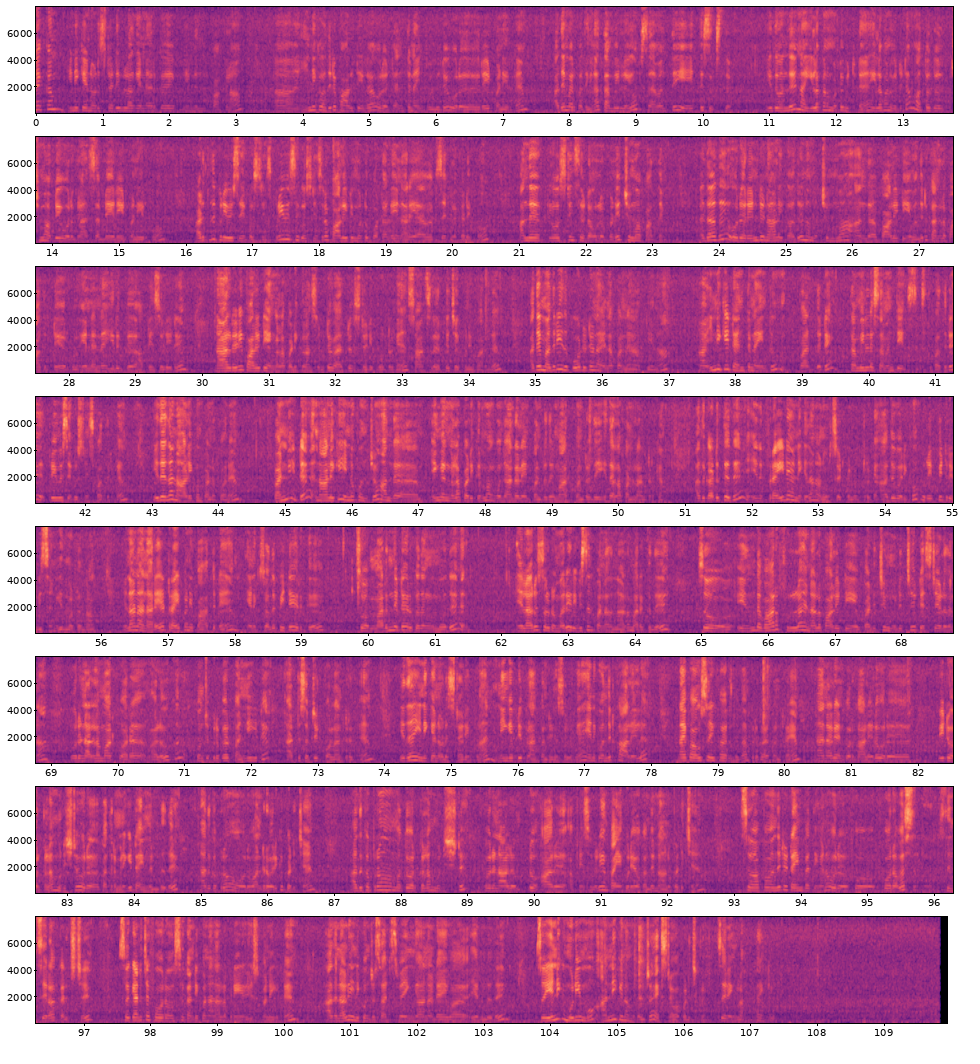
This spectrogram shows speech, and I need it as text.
வணக்கம். இன்றைக்கி என்னோடய ஸ்டடி விலாக் என்ன இருக்குது அப்படின்னு பார்க்கலாம். இன்றைக்கி வந்துட்டு பாலிட்டியில் ஒரு டென்த்து நைன்த்து வந்துட்டு ஒரு ரேட் பண்ணியிருக்கேன். அதே மாதிரி பார்த்தீங்கன்னா தமிழ்லேயும் செவன்த்து எயித்து சிக்ஸ்த்து இது வந்து நான் இலக்கணம் மட்டும் விட்டுட்டேன். இலக்கணம் விட்டுட்டு மற்றது சும்மா அப்படியே ஒரு கிளாஸ் அப்படியே ரேட் பண்ணியிருக்கோம் அடுத்தது previous year questions previous year கொஸ்டின்ஸில் polity மட்டும் போட்டாலே நிறையா வெப்சைட்டில் கிடைக்கும். அந்த கொஸ்டின்ஸை டவுன்லோட் பண்ணி சும்மா பார்த்தேன். அதாவது ஒரு ரெண்டு நாளைக்காவது நம்ம சும்மா அந்த பாலிட்டியை வந்துட்டு கண்ணில் பார்த்துக்கிட்டே இருக்கணும். என்னென்ன இருக்குது அப்படின்னு சொல்லிட்டு. நான் ஆல்ரெடி பாலிட்டி எங்கெல்லாம் படிக்கலாம்னு சொல்லிட்டு வேப் டு ஸ்டடி போட்டிருக்கேன். ஷார்ட்ஸில் இருக்க செக் பண்ணி பாருங்கள் அதே மாதிரி இது போட்டுட்டு நான் என்ன பண்ணேன் அப்படின்னா இன்றைக்கி டென்த்து நைன்த்தும் பார்த்துட்டு தமிழில் செவன்த் எயித் சிக்ஸ்த்து பார்த்துட்டு ப்ரீவியஸ் கொஸ்டின்ஸ் பார்த்துருக்கேன். இதை தான் நாளைக்கும் பண்ண போகிறேன் பண்ணிவிட்டு நாளைக்கு இன்னும் கொஞ்சம் அந்த எங்கெங்கெல்லாம் படிக்கணுமோ அங்கே கொஞ்சம் அண்டர்லைன் பண்ணுறது மார்க் பண்ணுறது இதெல்லாம் பண்ணலான்ட்டு இருக்கேன். அதுக்கு அடுத்தது இது ஃப்ரைடே அன்றைக்கி தான் நான் நோட்ஸ் செட் பண்ணிட்டுருக்கேன் அது வரைக்கும் ரிப்பீட் ரிவிஷன் இது மட்டும்தான். ஏன்னா நான் நிறைய ட்ரை பண்ணி பார்த்துட்டேன். எனக்கு சொதப்பிட்டே இருக்குது ஸோ மறந்துகிட்டே இருக்குதுங்கும்போது எல்லோரும் சொல்கிற மாதிரி ரிவிஷன் பண்ணதுனால மறக்குது. ஸோ இந்த வாரம் ஃபுல்லாக என்னால் பாலிட்டி படித்து முடித்து டெஸ்ட் எழுதுனா ஒரு நல்ல மார்க் வர அளவுக்கு கொஞ்சம் ப்ரிப்பேர் பண்ணிக்கிட்டு அடுத்த சப்ஜெக்ட் போகலான்ட்டு இருக்கேன். இதுதான் இன்றைக்கி என்னோடய ஸ்டடி பிளான் நீங்கள் எப்படி பிளான் பண்ணுறீங்கன்னு சொல்லுங்கள் எனக்கு வந்துட்டு காலையில் நான் இப்போ ஹவுஸ் ஒய்ஃபாக இருந்து தான் ப்ரிப்பேர் பண்ணுறேன் அதனால் எனக்கு ஒரு காலையில் ஒரு வீட்டு ஒர்க்கெல்லாம் முடிச்சுட்டு ஒரு பத்தரை மணிக்கு டைம் இருந்தது. அதுக்கப்புறம் ஒரு ஒன்றரை வரைக்கும் படித்தேன் அதுக்கப்புறம் மற்ற ஒர்க்கெல்லாம் முடிச்சுட்டு ஒரு நாலு டு ஆறு அப்படின்னு சொல்லிட்டு என் பையன் கூடயே உட்காந்து நானும் படித்தேன். ஸோ அப்போ வந்துட்டு டைம் பார்த்திங்கன்னா ஒரு ஃபோர் ஃபோர் ஹவர்ஸ் சின்சியராக கிடச்சிச்சு. ஸோ கிடச்ச ஃபோர் ஹவர்ஸை கண்டிப்பாக நான் நல்லபடியாக யூஸ் பண்ணிக்கிட்டேன். அதனால் இன்றைக்கி கொஞ்சம் சாட்டிஸ்ஃபைங்கான டைவாக இருந்தது. ஸோ என்றைக்கு முடியுமோ அன்றைக்கி நம்ம கொஞ்சம் எக்ஸ்ட்ராவாக படிச்சுக்கலாம். சரிங்களா? தேங்க்யூ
